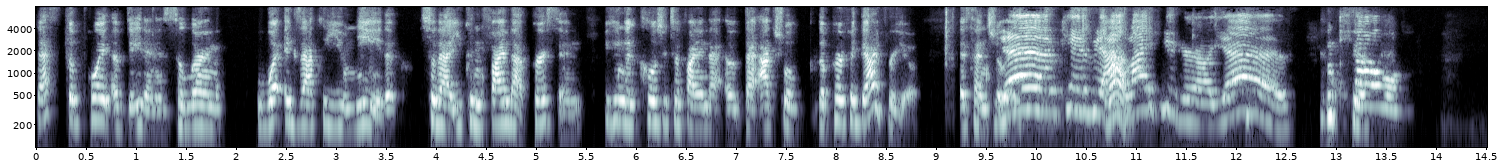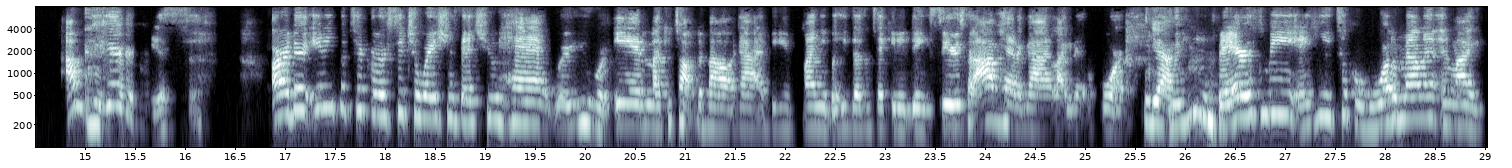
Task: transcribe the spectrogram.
that's the point of dating is to learn what exactly you need, so that you can find that person. You can get closer to finding that uh, that actual the perfect guy for you, essentially. Yes, Kenzie, Yeah. I like you, girl. Yes. So I'm curious. Are there any particular situations that you had where you were in, like you talked about a guy being funny, but he doesn't take anything serious? Because I've had a guy like that before. Yeah. When he embarrassed me and he took a watermelon and like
